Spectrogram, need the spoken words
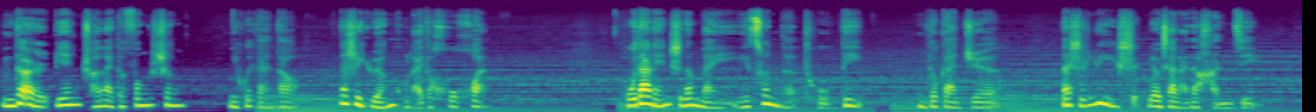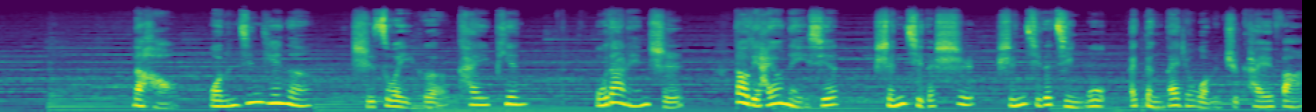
你的耳边传来的风声，你会感到那是远古来的呼唤。五大连池的每一寸的土地，你都感觉那是历史留下来的痕迹。那好。我们今天呢，只做一个开篇。五大连池到底还有哪些神奇的事、神奇的景物，来等待着我们去开发、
